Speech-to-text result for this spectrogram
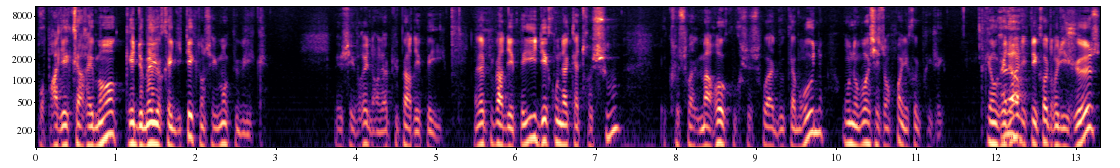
pour parler carrément, qui est de meilleure qualité que l'enseignement public. Et c'est vrai dans la plupart des pays. Dans la plupart des pays, dès qu'on a quatre sous, que ce soit le Maroc ou que ce soit le Cameroun, on envoie ses enfants à l'école privée, qui en général est une école religieuse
